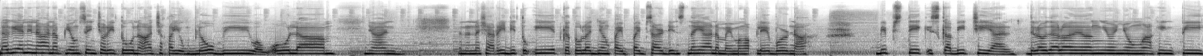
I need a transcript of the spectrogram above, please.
Lagi hinahanap yung century tuna at saka yung blowbee, wow ulam, yan. Ano na siya, ready to eat. Katulad niyang 5-5 sardines na yan na may mga flavor na beef stick, escabeche yan. Dalawa-dalawa lang yun yung aking pi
